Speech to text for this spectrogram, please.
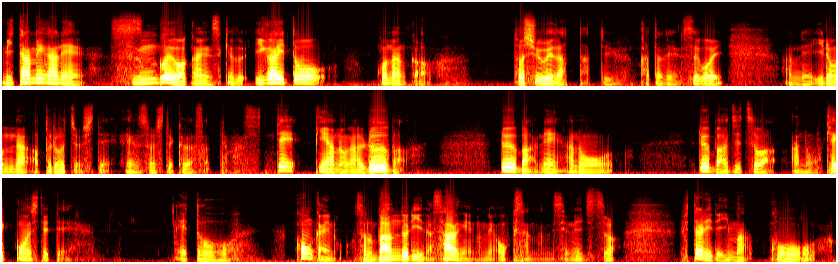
見た目がね、すんごい若いんですけど、意外と、こうなんか、年上だったっていう方ですごい、あのね、いろんなアプローチをして演奏してくださってます。で、ピアノがルーバー。ルーバーね、あの、ルーバー実はあの結婚してて、えっと、今回のそのバンドリーダー、サーゲンのね、奥さんなんですよね、実は。2人で今、こう、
